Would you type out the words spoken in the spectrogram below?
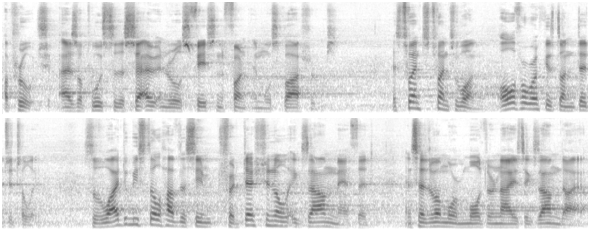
approach as opposed to the set out in rows facing the front in most classrooms. It's 2021, all of our work is done digitally, so why do we still have the same traditional exam method instead of a more modernised exam diet?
